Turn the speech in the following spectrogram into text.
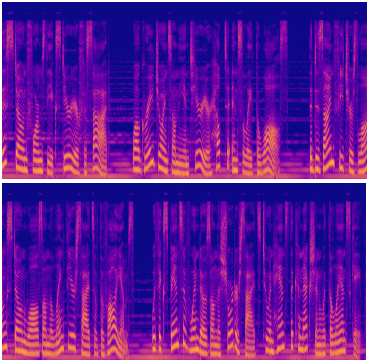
This stone forms the exterior facade, while gray joints on the interior help to insulate the walls. The design features long stone walls on the lengthier sides of the volumes, with expansive windows on the shorter sides to enhance the connection with the landscape.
